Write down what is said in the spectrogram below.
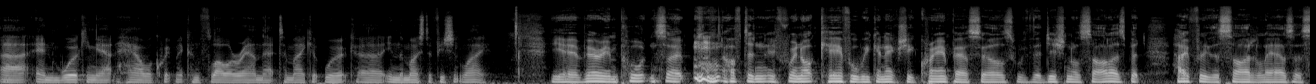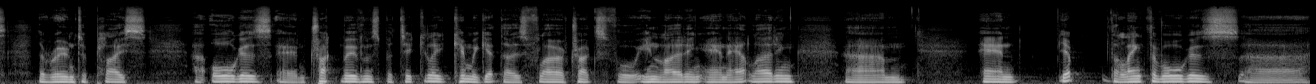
uh, and working out how equipment can flow around that to make it work uh, in the most efficient way. Yeah, very important. So often, if we're not careful, we can actually cramp ourselves with additional silos, but hopefully, the site allows us the room to place. Uh, augers and truck movements, particularly. Can we get those flow of trucks for inloading and outloading? Um, and yep, the length of augers. Uh,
